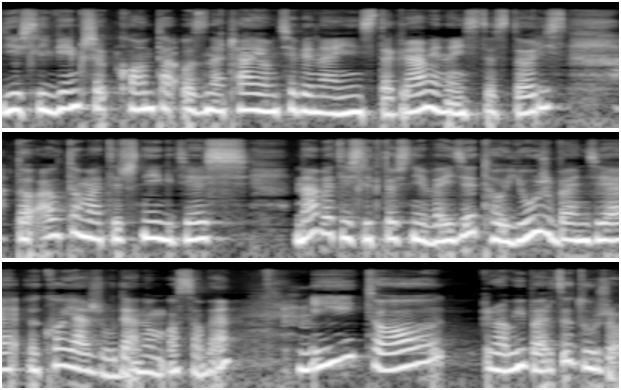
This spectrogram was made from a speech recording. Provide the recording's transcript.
jeśli większe konta oznaczają ciebie na Instagramie, na Insta Stories, to automatycznie gdzieś, nawet jeśli ktoś nie wejdzie, to już będzie kojarzył daną osobę. Mhm. I to robi bardzo dużo.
